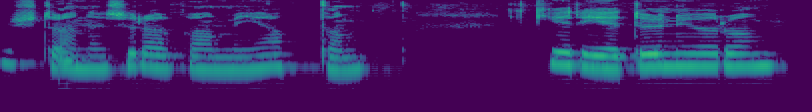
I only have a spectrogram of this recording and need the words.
3 tane zürafamı yaptım. Geriye dönüyorum.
